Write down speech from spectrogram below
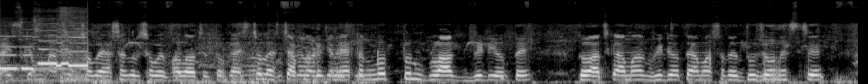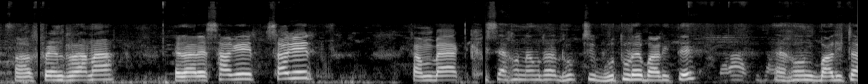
গাইস কেমন আছেন সবাই? আশা করি সবাই ভালো আছে তো গাইস চলে আসছে আপনাদেরকে নিয়ে একটা নতুন ব্লগ ভিডিওতে তো আজকে আমার ভিডিওতে আমার সাথে দুজন এসছে। আমার ফ্রেন্ড রানা এবারে সাগির। সাগির! কাম ব্যাক এখন আমরা ঢুকছি ভুতুড়ে বাড়িতে। এখন বাড়িটা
